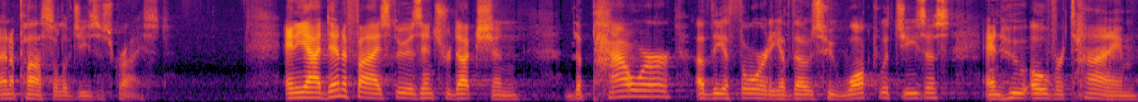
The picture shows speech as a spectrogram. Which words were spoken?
an apostle of Jesus Christ. And he identifies through his introduction the power of the authority of those who walked with Jesus and who over time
